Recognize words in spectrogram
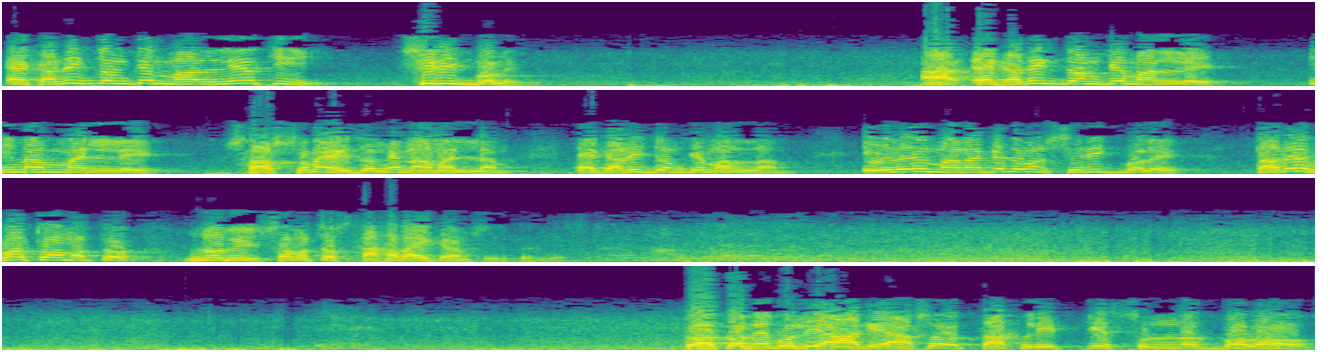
একাধিক জনকে মানলেও কি শিরিক বলে? আর একাধিক জনকে মানলে, ইমাম মানলে, সবসময় একজনকে না মানলাম, একাধিক জনকে মানলাম। এইভাবে মানাকে যখন শিরিক বলে, তাদের ফতোয়া মতো নবীর সমস্ত সাহাবা একরাম শিরিক করে গেছে প্রথমে বলি, আগে আসো, তাকলিদকে সুন্নত বলো।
